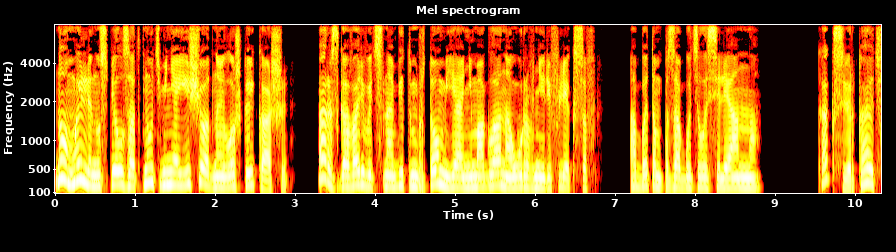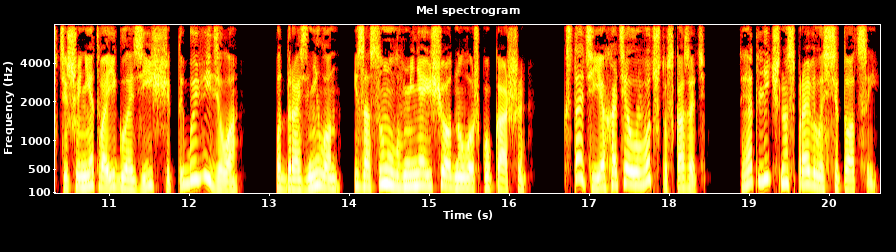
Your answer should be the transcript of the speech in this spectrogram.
но Мэллин успел заткнуть меня еще одной ложкой каши — а разговаривать с набитым ртом я не могла на уровне рефлексов. Об этом позаботилась Элианна. «Как сверкают в тишине твои глазищи, ты бы видела!» Подразнил он и засунул в меня еще одну ложку каши. «Кстати, я хотела вот что сказать. Ты отлично справилась с ситуацией.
